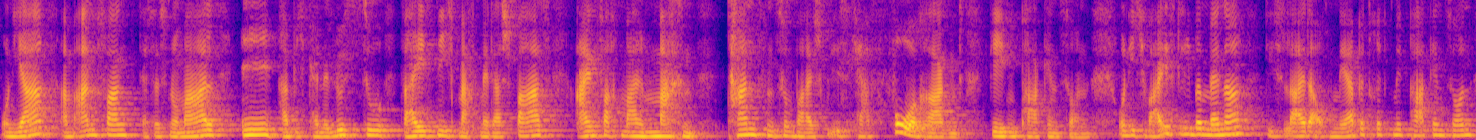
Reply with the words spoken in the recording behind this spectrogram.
Und ja, am Anfang, das ist normal, äh, habe ich keine Lust zu, weiß nicht, macht mir das Spaß, einfach mal machen. Tanzen zum Beispiel ist hervorragend gegen Parkinson. Und ich weiß, liebe Männer, die es leider auch mehr betrifft mit Parkinson,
